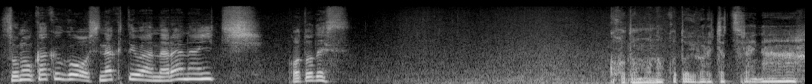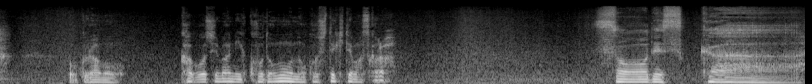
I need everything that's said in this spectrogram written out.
その覚悟をしなくてはならないちことです。子供のこと言われちゃ辛いな。僕らも鹿児島に子供を残してきてますからそうですか。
